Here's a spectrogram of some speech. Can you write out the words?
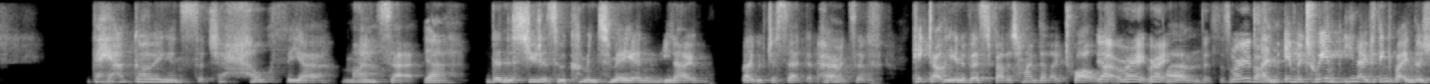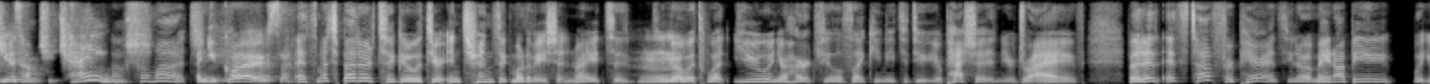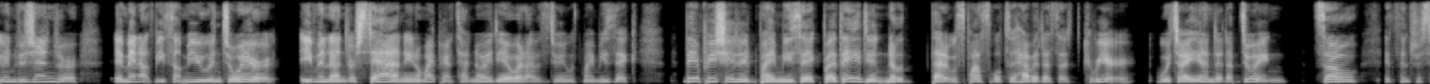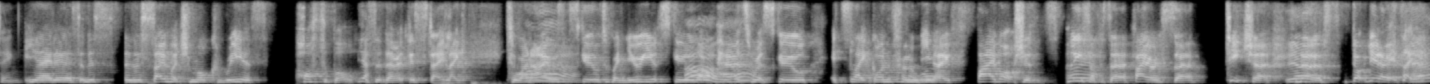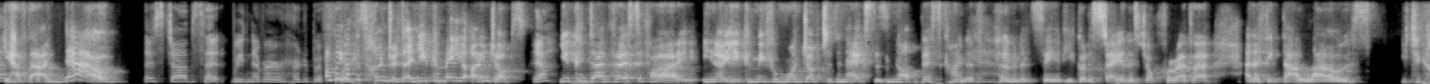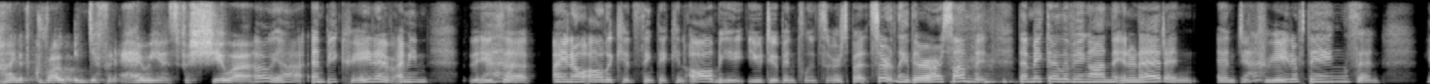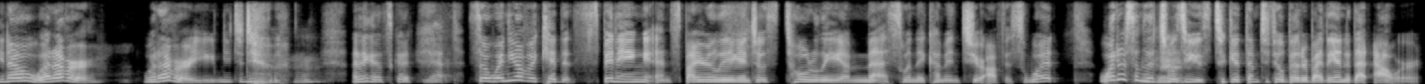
They are going in such a healthier mindset Yeah. than the students who are coming to me and, you know, like we've just said, the parents have picked out the university by the time they're like 12. Yeah. Right. Right. Um, this is where you're going. And in between, you know, if you think about in those years how much you change oh, so much. and you grow. So It's much better to go with your intrinsic motivation, right? To, to Mhm. go with what you and your heart feels like you need to do, your passion, your drive. But it, it's tough for parents. You know, it may not be what you envisioned, or it may not be something you enjoy or even understand. You know, my parents had no idea what I was doing with my music. They appreciated my music, but they didn't know that it was possible to have it as a career, which I ended up doing. So it's interesting. yeah, it is. And there's there's so much more careers possible, Yeah. isn't there, at this stage? Like to when I was yeah. at ah. school to when you were at school, Oh, our parents were at school. It's like gone from, you know, five options, police yeah. officer, fire officer, teacher, Yeah. nurse, doc, you know, it's like Yeah. you have that. And now there's jobs that we'd never heard of before. Oh my God, there's hundreds. And you can make your own jobs. Yeah. You can diversify, you know, you can move from one job to the next. There's not this kind of permanency of you've got to stay in this job forever. And I think that allows you to kind of grow in different areas for sure. Oh yeah, and be creative. I mean, it's Yeah. uh, I know all the kids think they can all be YouTube influencers, but certainly there are some that that make their living on the internet and and do Yeah. creative things and you know whatever whatever you need to do. Mhm. I think that's good. Yeah. So when you have a kid that's spinning and spiraling and just totally a mess when they come into your office, what what are some of the Mm-hmm. tools you use to get them to feel better by the end of that hour?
